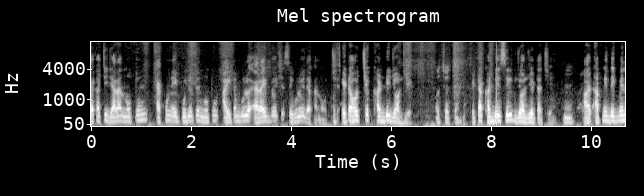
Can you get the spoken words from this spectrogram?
দেখাচ্ছি যারা নতুন এখন এই পুজোতে নতুন আইটেমগুলো অ্যারাইভ রয়েছে সেগুলোই দেখানো হচ্ছে। আচ্ছা। এটা হচ্ছে খাড্ডি জর্জেট। আচ্ছা আচ্ছা। এটা খাড্ডি সিল্ক জর্জেট আছে। আর আপনি দেখবেন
